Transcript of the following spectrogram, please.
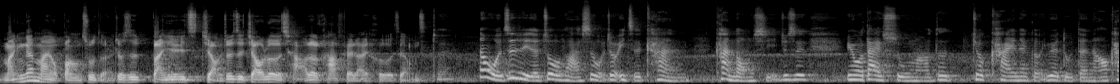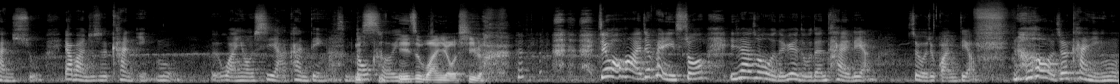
蛮应该蛮有帮助的，就是半夜一直叫，就一直叫热茶、热咖啡来喝这样子。对，那我自己的做法是，我就一直看看东西，就是因为我带书嘛，都就开那个阅读灯，然后看书，要不然就是看荧幕、玩游戏啊、看电影啊，什么都可以。你一直玩游戏吧？结果后来就被你说一下，说我的阅读灯太亮。所以我就关掉，然后我就看荧幕，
